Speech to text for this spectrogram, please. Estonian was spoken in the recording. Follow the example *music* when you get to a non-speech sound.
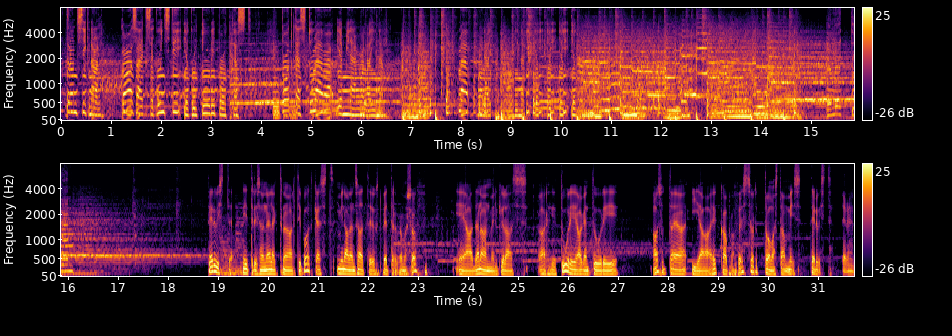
elektronsignaal, kaasaegse kunsti ja kultuuri podcast. podcast tuleva ja mineva lainel. tuleva lainel. elektron, tervist, eetris on Elektronarti podcast, mina olen saatejuht Peeter Kormašov ja täna on meil külas arhitektuuriagentuuri asutaja ja EKA professor Toomas Tammis, tervist. tere.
